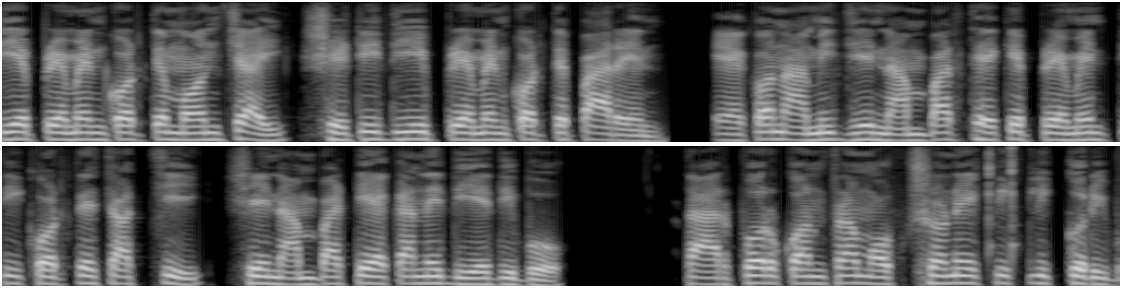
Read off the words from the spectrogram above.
দিয়ে পেমেন্ট করতে মন চাই সেটি দিয়ে পেমেন্ট করতে পারেন। এখন আমি যে নাম্বার থেকে পেমেন্টটি করতে চাচ্ছি সেই নাম্বারটি এখানে দিয়ে দিব। তারপর কনফার্ম অপশনে একটি ক্লিক করিব।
